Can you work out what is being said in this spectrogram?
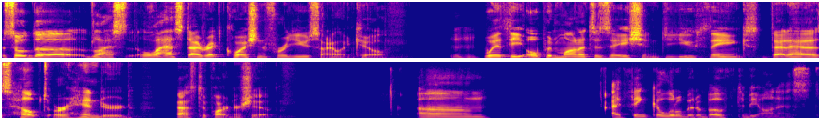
so the last last direct question for you, Silent Kill, Mhm. with the open monetization, do you think that has helped or hindered Path to Partnership? Um, I think a little bit of both, to be honest.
